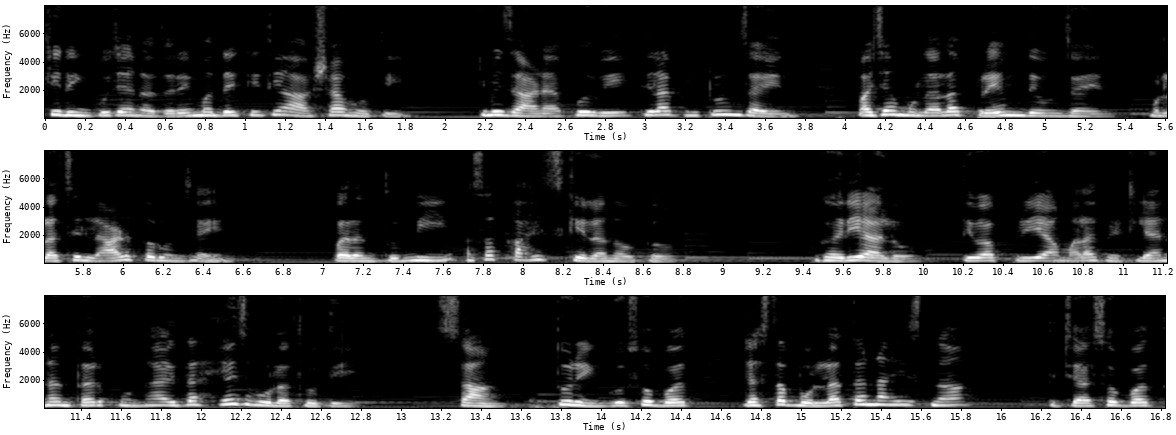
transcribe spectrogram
की रिंकूच्या नजरेमध्ये किती आशा होती की मी जाण्यापूर्वी तिला भेटून जाईन माझ्या मुलाला प्रेम देऊन जाईन मुलाचे लाड करून जाईन. परंतु मी असं काहीच केलं नव्हतं. घरी आलो तेव्हा प्रिया मला भेटल्यानंतर पुन्हा एकदा हेच बोलत होती. सांग तू रिंकूसोबत जास्त बोलला तर नाहीस ना? तिच्यासोबत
